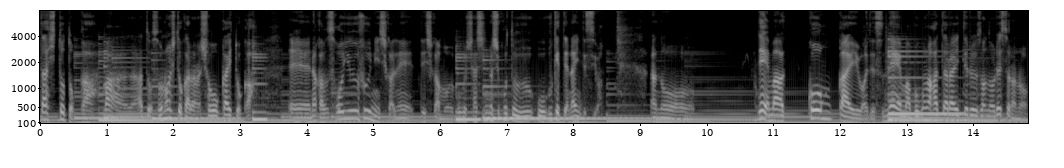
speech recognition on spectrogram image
た人とか、まあ、あとその人からの紹介とか、えー、なんかそういう風にしかねでしかも僕写真の仕事を受けてないんですよ。あのでまあ今回はですね、まあ、僕が働いてるそのレストランの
